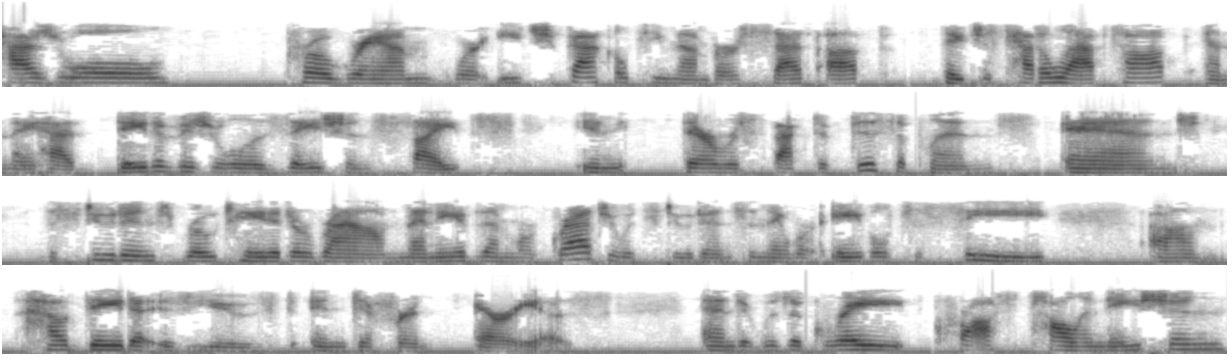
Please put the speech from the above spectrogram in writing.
casual program where each faculty member set up, they just had a laptop and they had data visualization sites in their respective disciplines and the students rotated around. Many of them were graduate students and they were able to see um, how data is used in different areas. And it was a great cross-pollination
